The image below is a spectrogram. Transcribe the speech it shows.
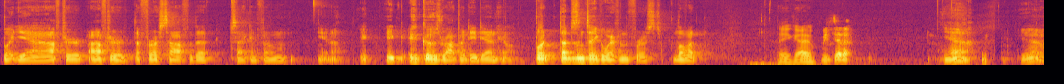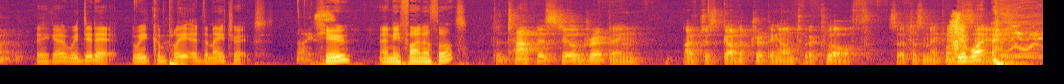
But yeah, after after the first half of the second film, you know, it, it, it goes rapidly downhill. But that doesn't take away from the first. Love it. There you go. we did it. Yeah, yeah. There you go. We did it. We completed the Matrix. Nice. Hugh, any final thoughts? The tap is still dripping. I've just got it dripping onto a cloth, so it doesn't make any Yeah, what- sound.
